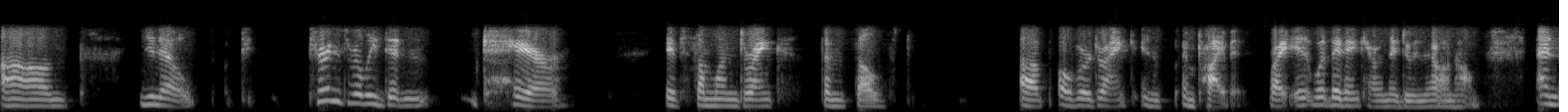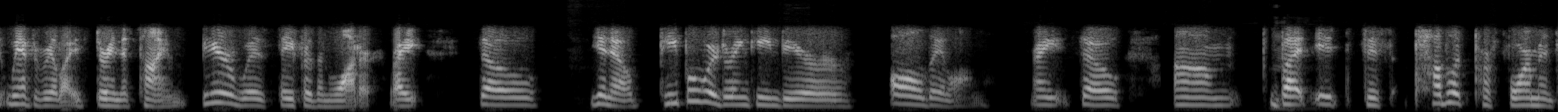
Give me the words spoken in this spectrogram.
um, you know, Puritans really didn't care if someone drank themselves uh, overdrank in, in private, right? It, what they didn't care when they're doing their own home. And we have to realize during this time, beer was safer than water, right? So, you know, people were drinking beer all day long, right? So, um, but it's this public performance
